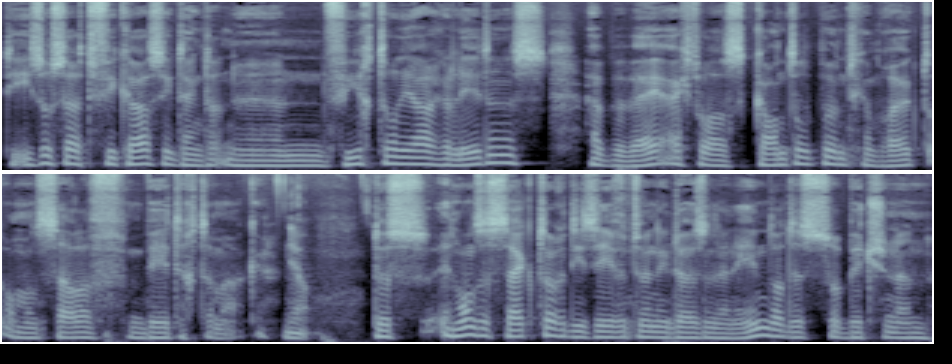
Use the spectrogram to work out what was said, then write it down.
die ISO-certificatie, ik denk dat nu een viertal jaar geleden is, hebben wij echt wel als kantelpunt gebruikt om onszelf beter te maken. Ja. Dus in onze sector, die 27.001, dat is zo'n beetje een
